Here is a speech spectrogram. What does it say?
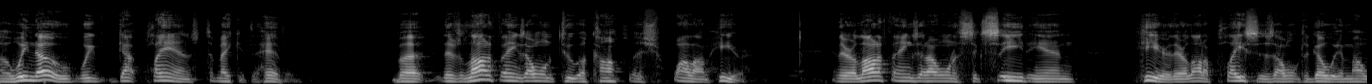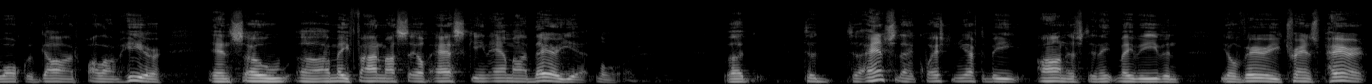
uh, we know we've got plans to make it to heaven. But there's a lot of things I want to accomplish while I'm here. And there are a lot of things that I want to succeed in here. There are a lot of places I want to go in my walk with God while I'm here. And so uh, I may find myself asking, Am I there yet, Lord? But to, to answer that question, you have to be honest and it maybe even you know, very transparent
